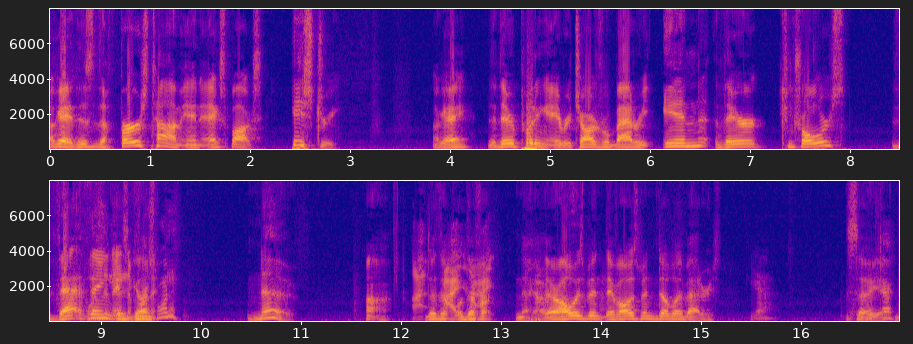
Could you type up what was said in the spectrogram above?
Okay, this is the first time in Xbox history, okay, that they're putting a rechargeable battery in their controllers. That thing Wasn't it in is the going first one? no, uh, uh I- They're the- I- they're I- no, No, they're always been they've always been double A batteries. Yeah. So yeah, Okay.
